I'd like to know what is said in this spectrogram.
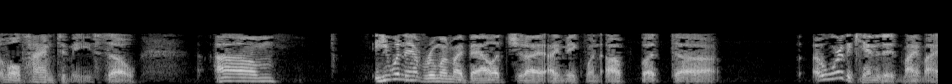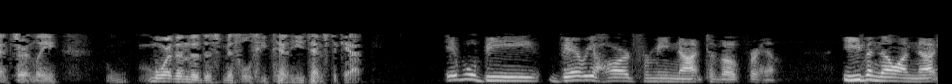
of all time to me. So. um he wouldn't have room on my ballot should I, I make one up, but uh a worthy candidate in my mind. Certainly more than the dismissals he ten- he tends to get. It will be very hard for me not to vote for him, even though I'm not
